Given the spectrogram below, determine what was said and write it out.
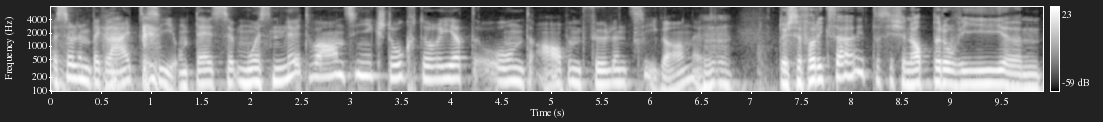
es soll ein Begleiter sein. Und der muss nicht wahnsinnig strukturiert und abendfüllend sein, gar nicht. Du hast es ja vorhin gesagt, das ist ein Apero-Wein, ähm,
